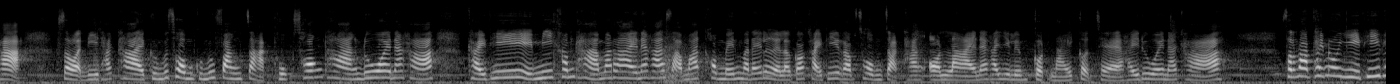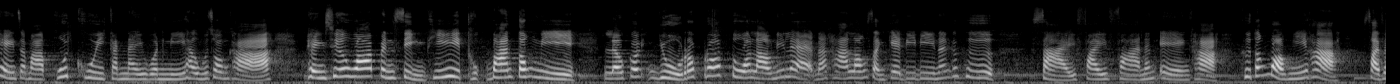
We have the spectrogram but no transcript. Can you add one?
ค่ะ สวัสดีทักทายคุณผู้ชม คุณผู้ฟังจากทุกช่องทางด้วยนะคะ ใครที่มีคำถามอะไรนะคะ สามารถคอมเมนต์มาได้เลย แล้วก็ใครที่รับชมจากทางออนไลน์นะคะอย่าลืมกดไลค์กดแชร์ให้ด้วยนะคะ สำหรับเทคโนโลยีที่เพลงจะมาพูดคุยกันในวันนี้ค่ะคุณผู้ชมค่ะ เพลงเชื่อว่าเป็นสิ่งที่ทุกบ้านต้องมี แล้วก็อยู่รอบๆตัวเรานี่แหละนะคะ ลองสังเกตดีๆ นั่นก็คือสายไฟฟ้านั่นเองค่ะ คือต้องบอกงี้ค่ะ สายไฟ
